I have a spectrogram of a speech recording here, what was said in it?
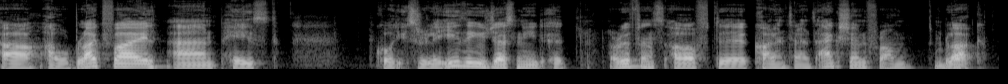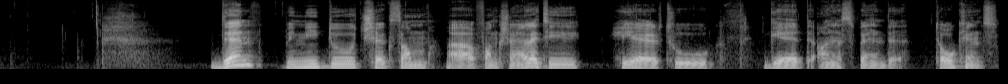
uh, our block file and paste code. It's really easy. You just need a reference of the current transaction from block. Then we need to check some uh, functionality here to get unspent tokens.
